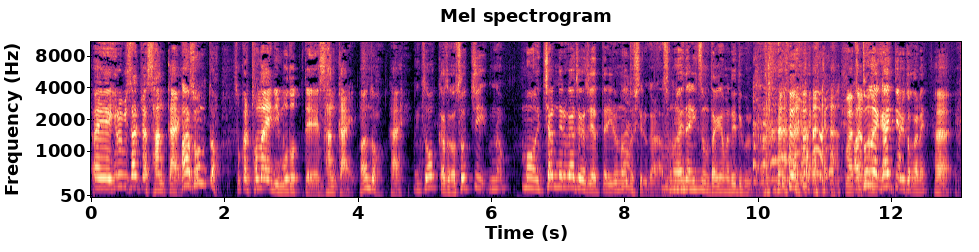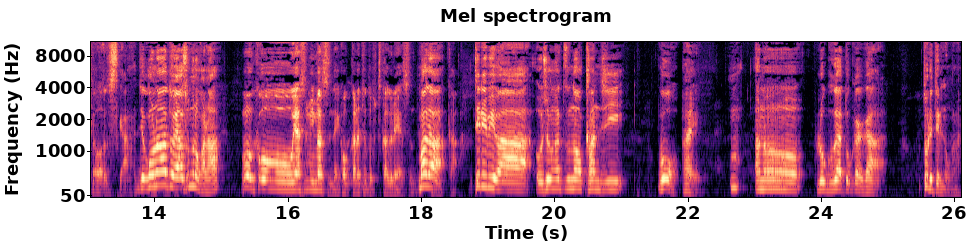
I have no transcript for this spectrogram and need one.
えー、ひろみさんちは3回。あ、そんと？そこから都内に戻って3回。あんと。はい。そっかそっか、そっち、なもうチャンネルガチャガチャやったりいろんなことしてるから、その間にいつも竹山出てくるから。まあ、都内帰ってるとかね。はそうですか。で、この後休むのかな？もうこう、休みますね。ここからちょっと2日ぐらい休んで。まだか、テレビはお正月の感じを、はい。んあのー録画とかが撮れてるのかな？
